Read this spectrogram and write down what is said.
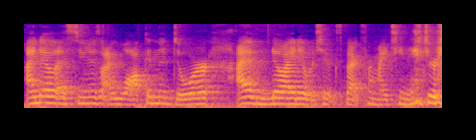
I know as soon as I walk in the door, I have no idea what to expect from my teenagers.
